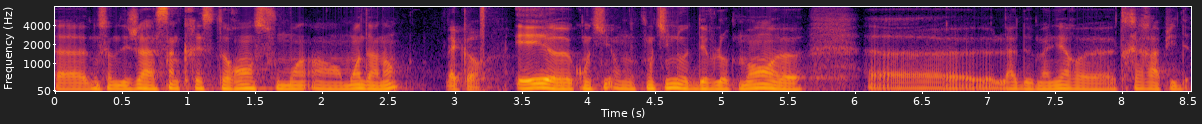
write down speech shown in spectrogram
nous sommes déjà à 5 restaurants sous moins, en moins d'un an. D'accord. Et on continue notre développement euh, là de manière euh, très rapide.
